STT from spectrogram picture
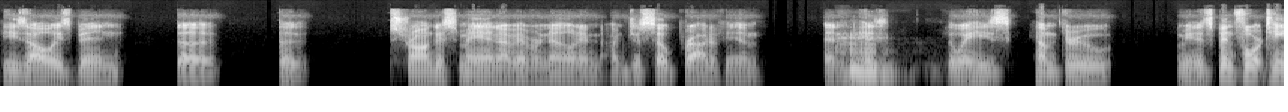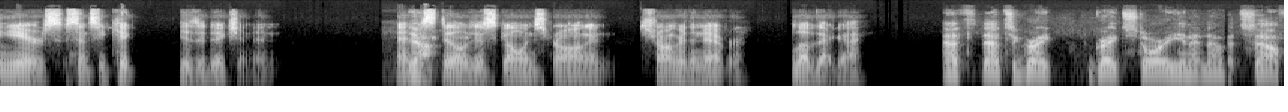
he's always been the the strongest man I've ever known, and I'm just so proud of him and his the way he's come through. I mean, it's been 14 years since he kicked his addiction, and and Yeah. he's still just going strong and stronger than ever. Love that guy. That's that's a great great story in and of itself.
